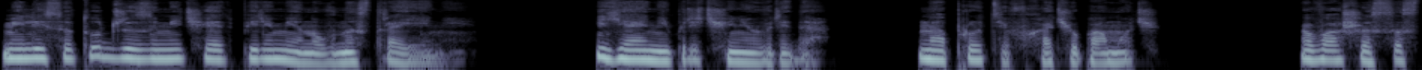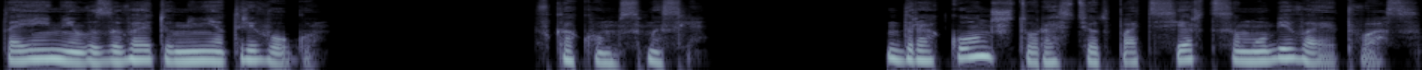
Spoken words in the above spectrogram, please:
Мелиса тут же замечает перемену в настроении. Я не причиню вреда. Напротив, хочу помочь. Ваше состояние вызывает у меня тревогу. В каком смысле? Дракон, что растет под сердцем, убивает вас.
